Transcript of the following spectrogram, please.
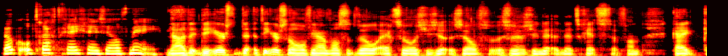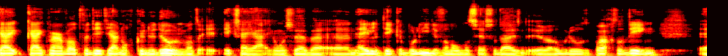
welke opdracht kreeg je zelf mee? Nou, de, de eerste, de, het eerste half jaar was het wel echt zoals je zelf, zoals je net, schetste. Van kijk, kijk, kijk maar wat we dit jaar nog kunnen doen. Want ik zei ja, jongens, we hebben een hele dikke bolide van 160.000 euro. Ik bedoel, het een prachtig ding. Uh,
